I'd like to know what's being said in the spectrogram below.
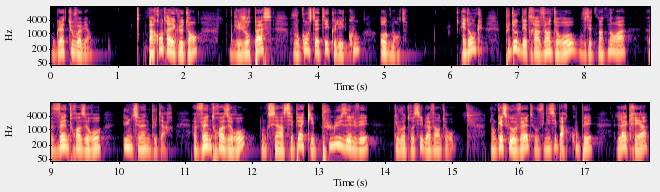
Donc là, tout va bien. Par contre, avec le temps, les jours passent, vous constatez que les coûts augmentent. Et donc, plutôt que d'être à 20 euros, vous êtes maintenant à 23 euros une semaine plus tard. 23 euros, donc c'est un CPA qui est plus élevé que votre cible à 20 euros. Donc qu'est-ce que vous faites? Vous finissez par couper la créa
